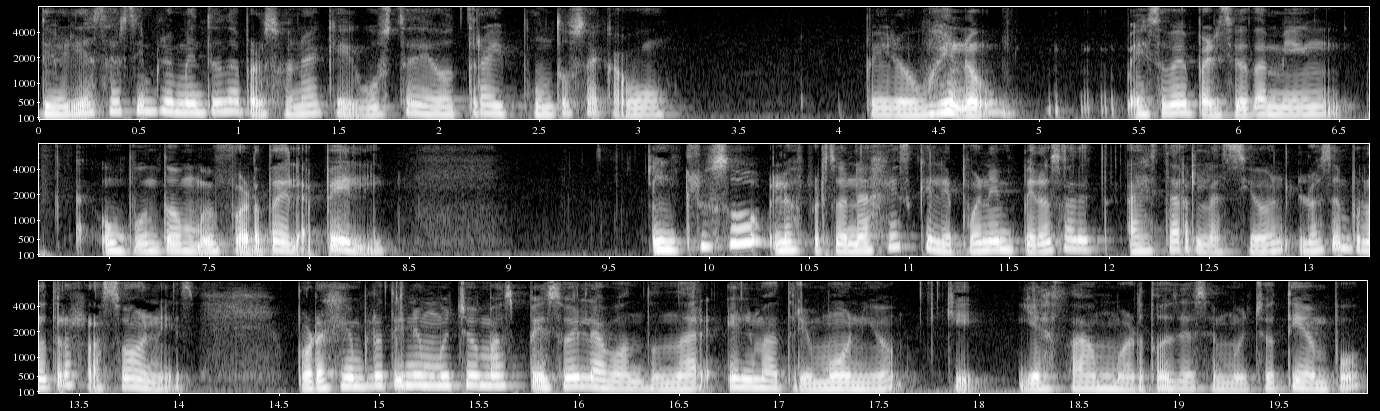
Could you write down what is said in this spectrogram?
Debería ser simplemente una persona que guste de otra y punto se acabó. Pero bueno, eso me pareció también un punto muy fuerte de la peli. Incluso los personajes que le ponen peros a esta relación lo hacen por otras razones. Por ejemplo, tiene mucho más peso el abandonar el matrimonio, que ya estaba muerto desde hace mucho tiempo,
